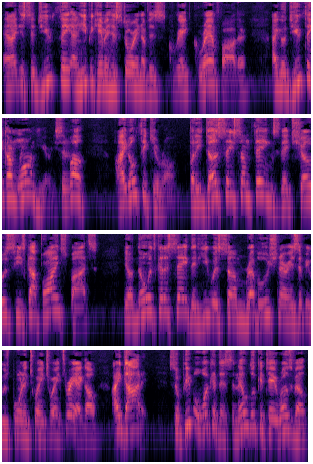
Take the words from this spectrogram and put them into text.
And I just said, Do you think, and he became a historian of his great grandfather. I go, Do you think I'm wrong here? He said, Well, I don't think you're wrong. But he does say some things that shows he's got blind spots. You know, no one's going to say that he was some revolutionary as if he was born in 2023. I go, I got it. So people look at this and they'll look at Teddy Roosevelt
